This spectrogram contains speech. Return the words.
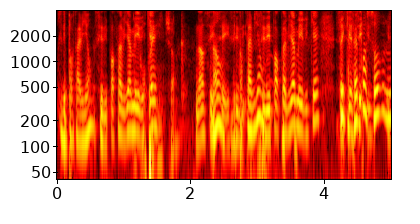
C'est des porte-avions. C'est des porte-avions américains. Non, c'est des porte-avions. c'est des porte-avions américains. C'est ça fait pas ça, là.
